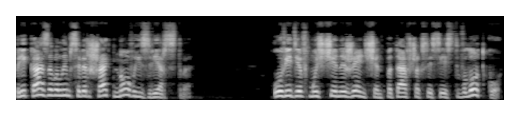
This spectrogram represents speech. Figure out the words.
приказывал им совершать новые зверства. Увидев мужчин и женщин, пытавшихся сесть в лодку,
